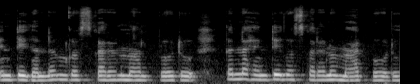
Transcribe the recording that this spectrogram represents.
ಹೆಂಡತಿ ಗಂಡನಿಗೋಸ್ಕರನೂ ಮಾಡ್ಬೋದು, ಗಂಡ ಹೆಂಡತಿಗೋಸ್ಕರನೂ ಮಾಡ್ಬೋದು.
